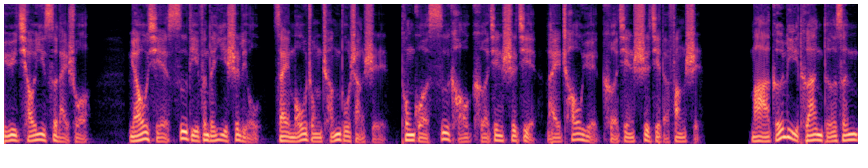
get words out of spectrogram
于乔伊斯来说，描写斯蒂芬的意识流在某种程度上是通过思考可见世界来超越可见世界的方式。玛格丽特·安德森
